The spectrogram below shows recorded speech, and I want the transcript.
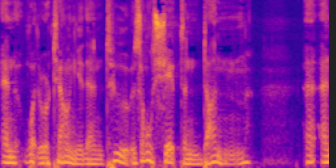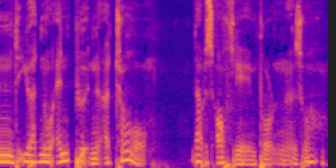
And what they were telling you then, too, it was all shaped and done, and you had no input in it at all. That was awfully important as well.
